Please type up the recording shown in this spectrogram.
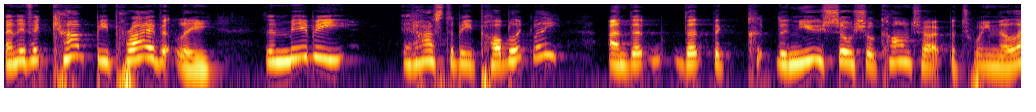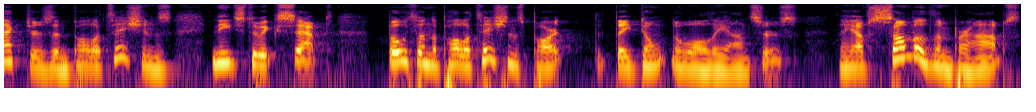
And if it can't be privately, then maybe it has to be publicly, and that, that the, the new social contract between electors and politicians needs to accept, both on the politicians' part, that they don't know all the answers. They have some of them, perhaps,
